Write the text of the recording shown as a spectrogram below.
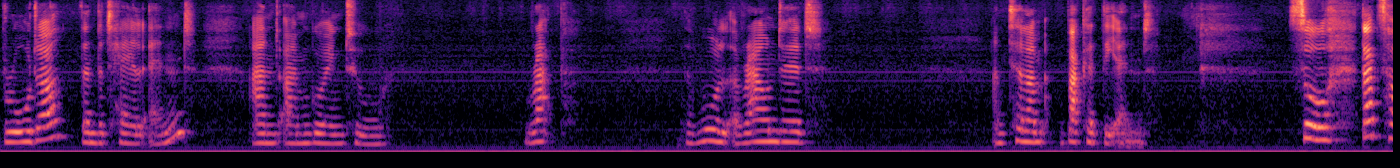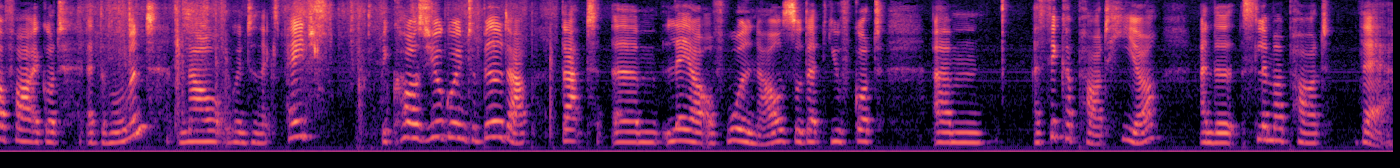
broader than the tail end and I'm going to wrap the wool around it until I'm back at the end. So that's how far I got at the moment. Now I'm going to the next page. Because you're going to build up that um, layer of wool now so that you've got um, a thicker part here and a slimmer part there.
